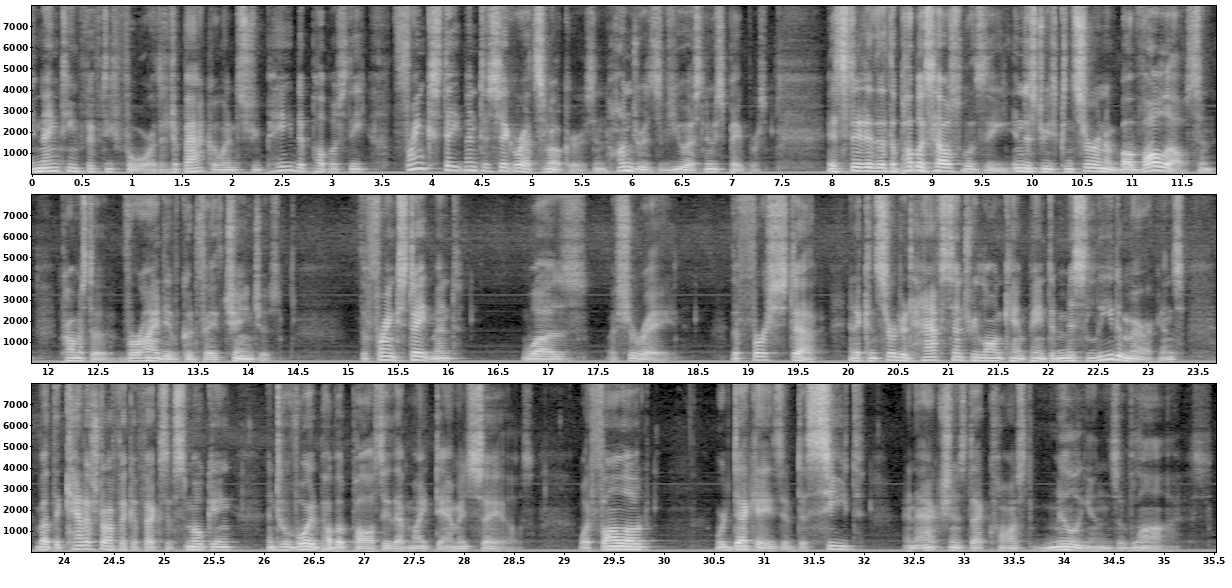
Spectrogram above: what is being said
In 1954, the tobacco industry paid to publish the frank statement to cigarette smokers in hundreds of U.S. newspapers. It stated that the public's health was the industry's concern above all else, and promised a variety of good faith changes. The frank statement was a charade, the first step in a concerted half-century-long campaign to mislead Americans about the catastrophic effects of smoking and to avoid public policy that might damage sales. What followed were decades of deceit and actions that cost millions of lives.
